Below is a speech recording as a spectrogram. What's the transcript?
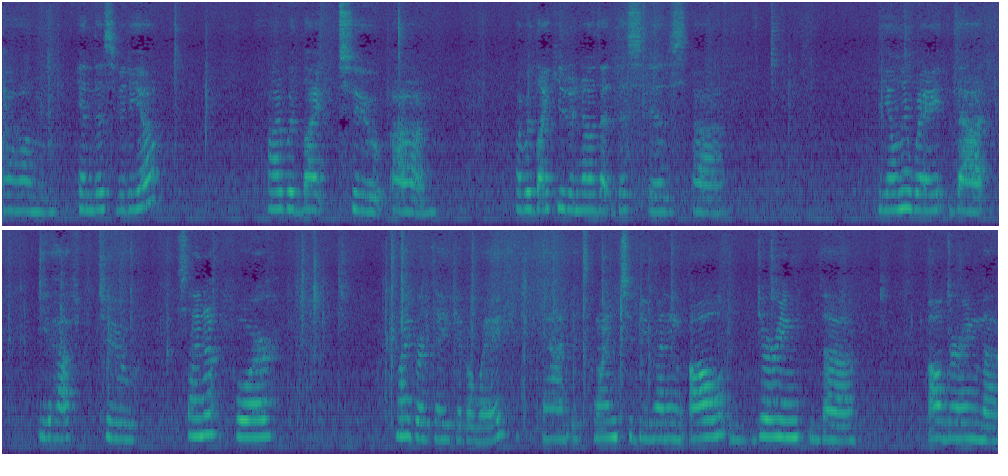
um, in this video, I would like to, um, I would like you to know that this is uh, the only way that you have to sign up for my birthday giveaway and it's going to be running all during the all during the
